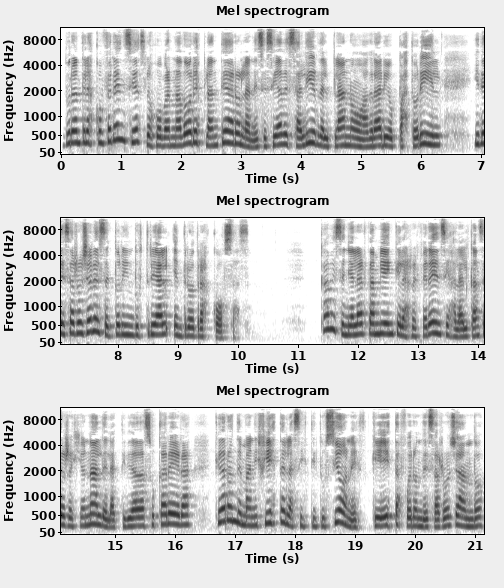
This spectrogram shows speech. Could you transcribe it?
Durante las conferencias, los gobernadores plantearon la necesidad de salir del plano agrario pastoril y desarrollar el sector industrial, entre otras cosas. Cabe señalar también que las referencias al alcance regional de la actividad azucarera quedaron de manifiesta en las instituciones que éstas fueron desarrollando,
